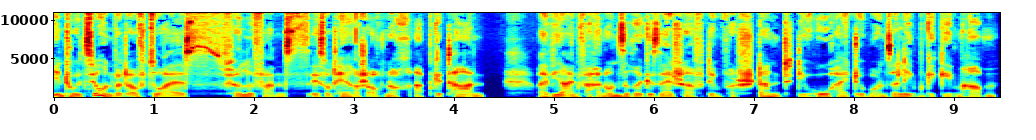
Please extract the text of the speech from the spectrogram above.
die Intuition wird oft so als Firlefanz, esoterisch auch noch abgetan, weil wir einfach in unserer Gesellschaft dem Verstand die Hoheit über unser Leben gegeben haben.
